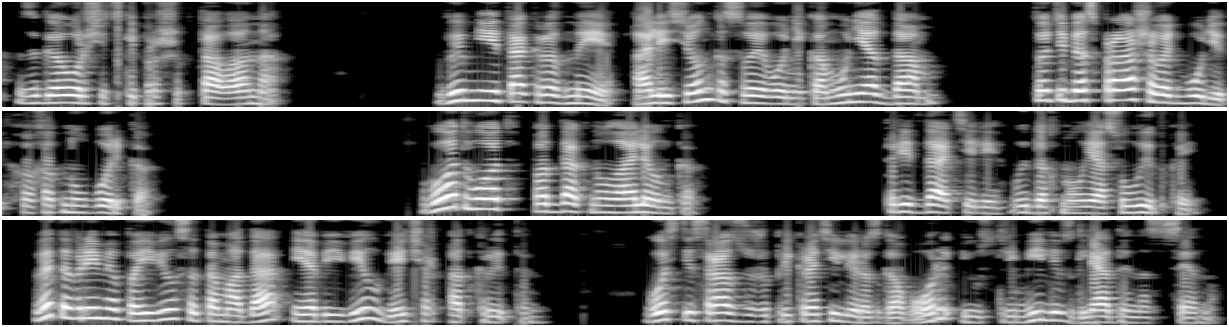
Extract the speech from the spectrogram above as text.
– заговорщицки прошептала она. «Вы мне и так родные, а лисенка своего никому не отдам». «Кто тебя спрашивать будет?» – хохотнул Борька. «Вот-вот», – поддакнула Аленка. «Предатели!» – выдохнул я с улыбкой. В это время появился Тамада и объявил вечер открытым. Гости сразу же прекратили разговоры и устремили взгляды на сцену.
